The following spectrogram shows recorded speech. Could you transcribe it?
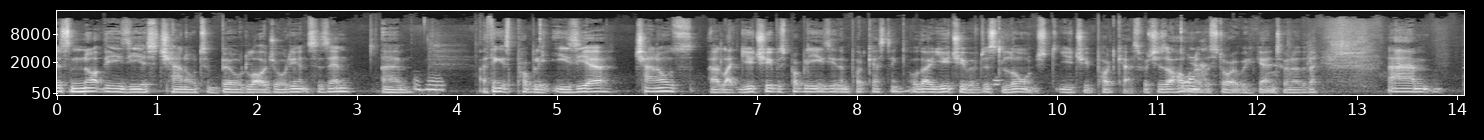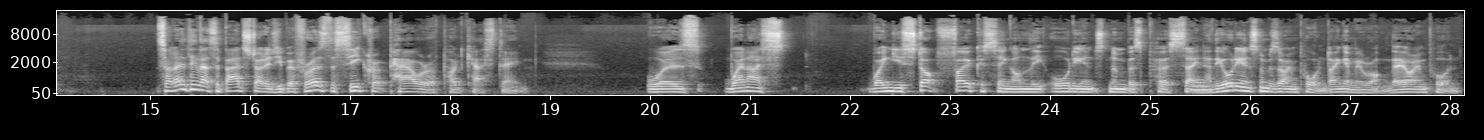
It's not the easiest channel to build large audiences in. Um, mm-hmm. I think it's probably easier channels uh, like YouTube is probably easier than podcasting. Although YouTube have just launched YouTube podcasts, which is a whole yeah. other story we could get into another day. Um, so I don't think that's a bad strategy. But for us, the secret power of podcasting was when I when you stop focusing on the audience numbers per se. Now the audience numbers are important. Don't get me wrong; they are important.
